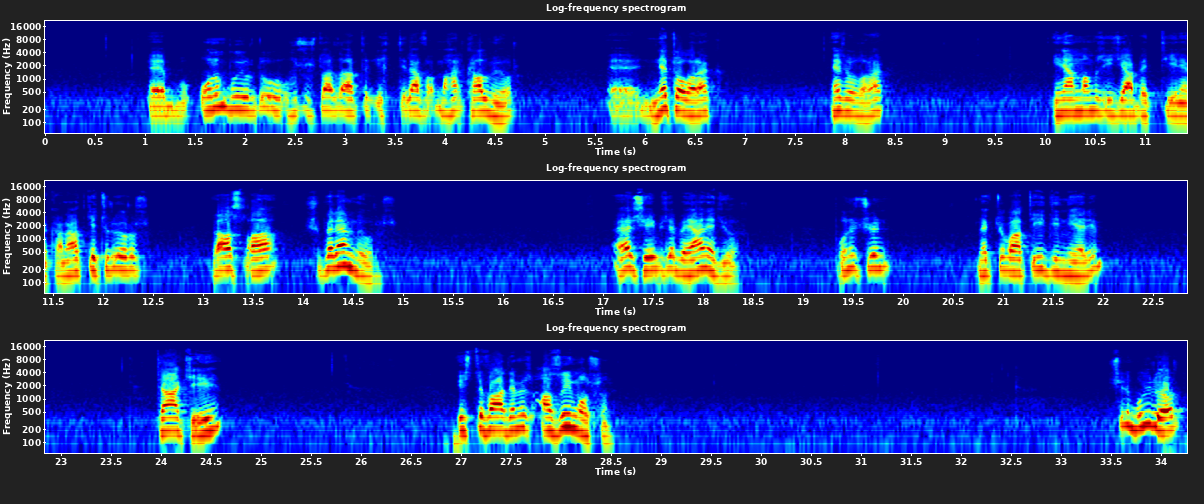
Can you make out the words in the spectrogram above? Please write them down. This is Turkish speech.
e, bu, onun buyurduğu hususlarda artık ihtilafa mahal kalmıyor. E, net olarak net olarak inanmamız icap ettiğine kanaat getiriyoruz ve asla şüphelenmiyoruz. Her şeyi bize beyan ediyor. Bunun için mektubatı iyi dinleyelim. Ta ki istifademiz azim olsun. Şimdi buyuruyor,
